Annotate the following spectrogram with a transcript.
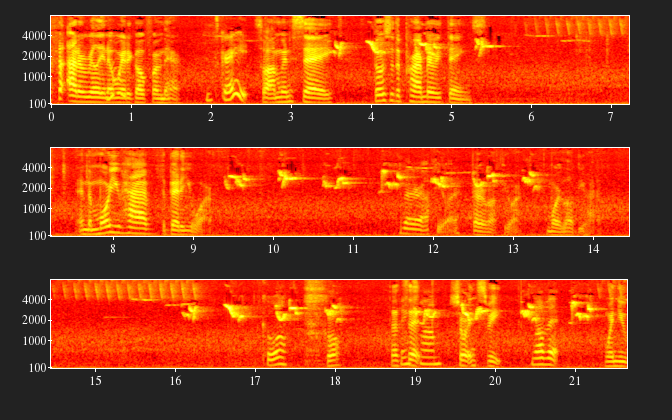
I don't really know where to go from there. It's great. So I'm going to say those are the primary things. And the more you have, the better you are. The better off you are. Better off you are. The more love you have. Cool. Cool? That's Thanks, it. Mom. Short and sweet. Love it. When you,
